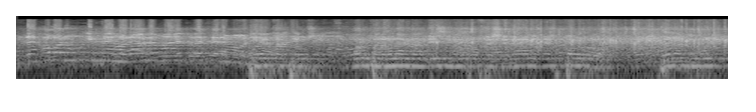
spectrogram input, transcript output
Os dejo con un inmejorable maestro de ceremonia. Un aplauso, por favor, para una grandísima profesional, Inés Porro, de la comunidad.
